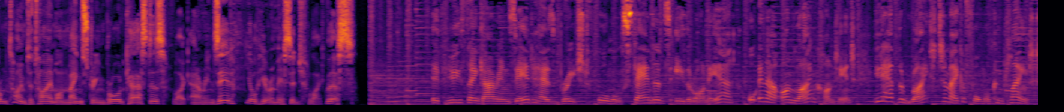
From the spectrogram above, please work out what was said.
From time to time on mainstream broadcasters like RNZ, you'll hear a message like this. If you think RNZ has breached formal standards either on air or in our online content, you have the right to make a formal complaint.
